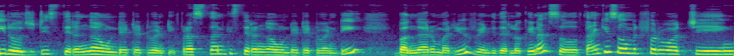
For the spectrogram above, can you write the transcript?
ఈ రోజుటి స్థిరంగా ఉండేటటువంటి ప్రస్తుతానికి స్థిరంగా ఉండేటటువంటి బంగారం మరియు వెండి ధరలు. ఓకేనా? So thank you so much for watching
